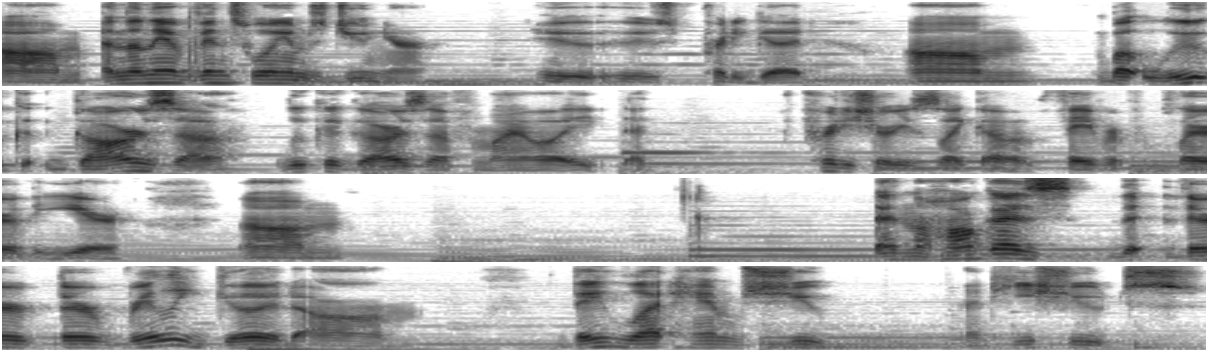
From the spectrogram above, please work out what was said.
Um, and then they have Vince Williams Jr., who, who's pretty good. Um, but Luke Garza, Luka Garza from Iowa, I, am pretty sure he's like a favorite for Player of the Year. Um, and the Hawkeyes, they're they're really good. Um, they let him shoot, and he shoots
